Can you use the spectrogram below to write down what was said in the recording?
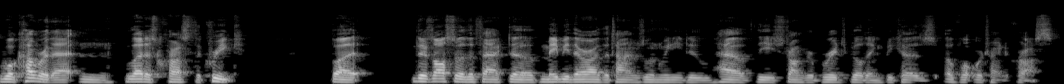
will cover that and let us cross the creek. But there's also the fact of maybe there are the times when we need to have the stronger bridge building because of what we're trying to cross.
